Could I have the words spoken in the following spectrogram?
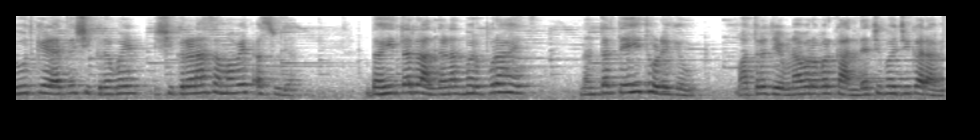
दूध केळ्याचे शिक्रमय शिकरणासमवेत असू द्या. दही तर रांधणात भरपूर आहेच. नंतर तेही थोडे घेऊ. मात्र जेवणाबरोबर कांद्याची भजी करावी.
